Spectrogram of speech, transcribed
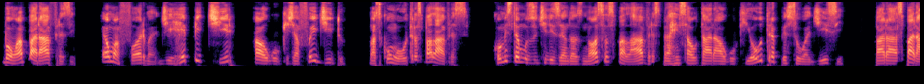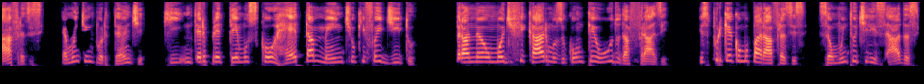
Bom, a paráfrase é uma forma de repetir algo que já foi dito, mas com outras palavras. Como estamos utilizando as nossas palavras para ressaltar algo que outra pessoa disse, para as paráfrases, é muito importante que interpretemos corretamente o que foi dito, para não modificarmos o conteúdo da frase. Isso porque, como paráfrases são muito utilizadas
